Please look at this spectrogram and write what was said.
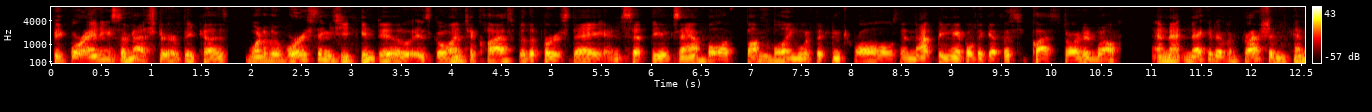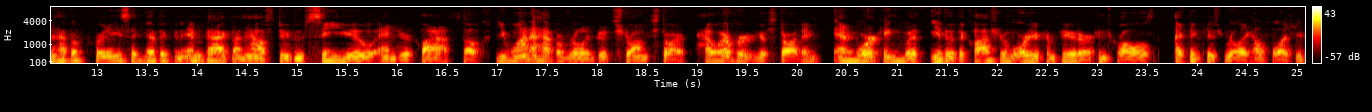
before any semester because one of the worst things you can do is go into class for the first day and set the example of fumbling with the controls and not being able to get this class started well. And that negative impression can have a pretty significant impact on how students see you and your class. So you want to have a really good, strong start, however you're starting. And working with either the classroom or your computer controls, I think is really helpful, as you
